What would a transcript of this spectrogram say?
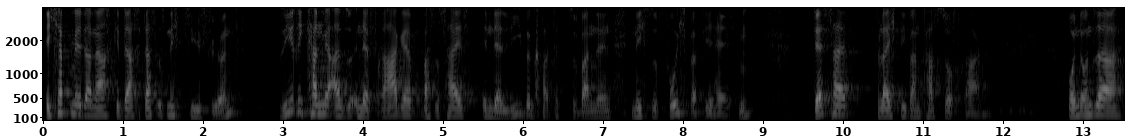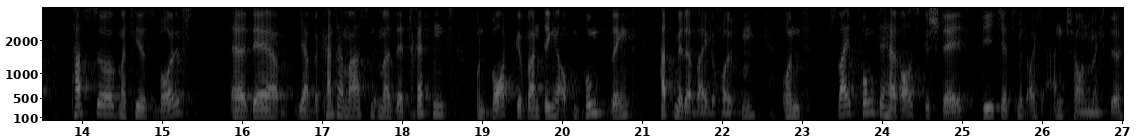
Ich habe mir danach gedacht, das ist nicht zielführend. Siri kann mir also in der Frage, was es heißt, in der Liebe Gottes zu wandeln, nicht so furchtbar viel helfen. Deshalb vielleicht lieber einen Pastor fragen. Und unser Pastor Matthias Wolf, äh, der ja bekanntermaßen immer sehr treffend und wortgewandt Dinge auf den Punkt bringt, hat mir dabei geholfen und zwei Punkte herausgestellt, die ich jetzt mit euch anschauen möchte,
